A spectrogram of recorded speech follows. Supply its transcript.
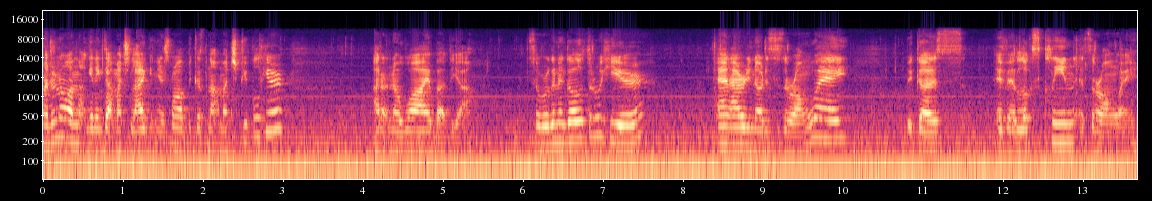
I don't know, I'm not getting that much lag in your small because not much people here. I don't know why, but yeah. So we're gonna go through here. And I already know this is the wrong way. Because if it looks clean, it's the wrong way.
